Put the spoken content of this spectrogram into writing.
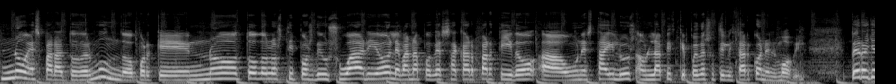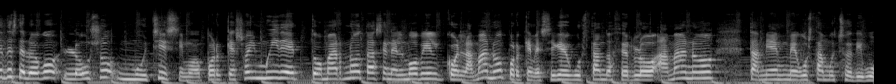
no es para todo el mundo, porque no todos los tipos de usuario le van a poder sacar partido a un stylus, a un lápiz que puedes utilizar con el móvil. Pero yo desde luego lo uso muchísimo, porque soy muy de tomar notas en el móvil con la mano, porque me sigue gustando hacerlo a mano, también me gusta mucho dibujar,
